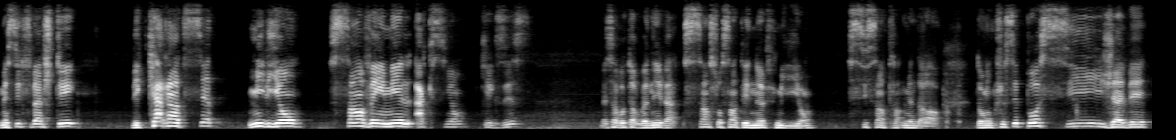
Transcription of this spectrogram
Mais si tu vas acheter les 47 millions 120 000 actions qui existent, mais ça va te revenir à 169 millions 630 000 dollars. Donc, je sais pas si j'avais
